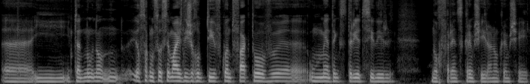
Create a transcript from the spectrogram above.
Uh, e, e, portanto não, não, ele só começou a ser mais disruptivo quando de facto houve uh, um momento em que se teria de decidir no referendo se queremos sair ou não queremos sair.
